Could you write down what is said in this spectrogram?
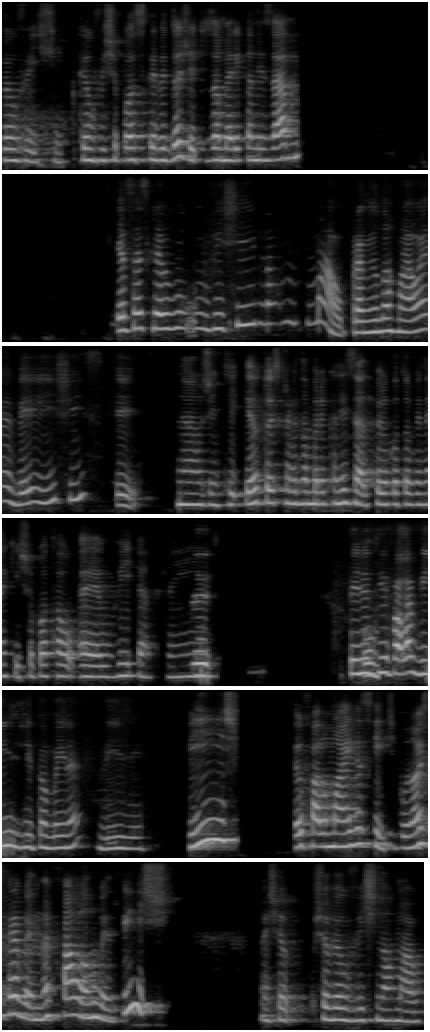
O Vixe. Porque o Vixe eu posso escrever de dois jeitos, americanizado. Eu só escrevo o Vixe normal. Para mim, o normal é V-I-X-E. Não, gente, eu tô escrevendo americanizado, pelo que eu tô vendo aqui. Deixa eu botar o, é, o Vi. Tem gente o... que fala Virgem também, né? Virgem. Vixe eu falo mais assim, tipo, não escrevendo, não é falando mesmo. Vixe! Mas deixa eu, deixa eu ver o vixe normal.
